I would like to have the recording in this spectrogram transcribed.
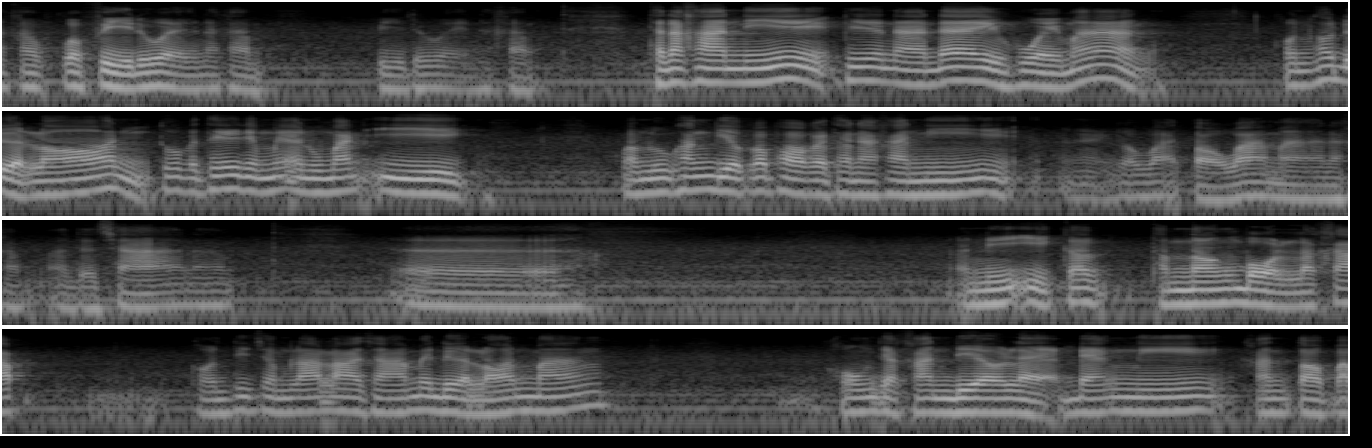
นะครับก็ฟรีด้วยนะครับฟรีด้วยนะครับ ธนาคารนี้พิจารณาได้ห่วยมาก คนเขาเดือดร้อน ทั่วประเทศยังไม่อนุมัติอีก ความรู้ครั้งเดียวก็พอกับธนาคารนี้ก็ว่าต่อว่ามานะครับ อาจจะช้านะครับอันนี้อีกก็ทำนองบ่นละครับ คนที่ชำระล่าช้าไม่เดือดร้อนมั้ง คงจะคันเดียวแหละ แบงค์นี้คันต่อไป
